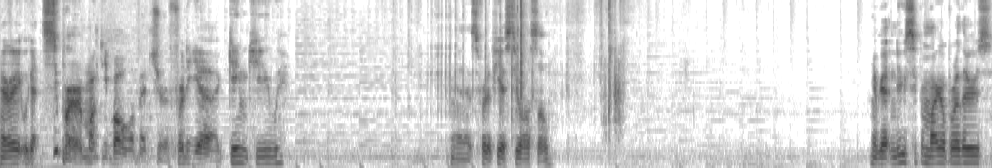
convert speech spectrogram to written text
Alright, we got Super Monkey Ball Adventure for the uh, GameCube. And it's for the PS2 also. We've got new Super Mario Brothers.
